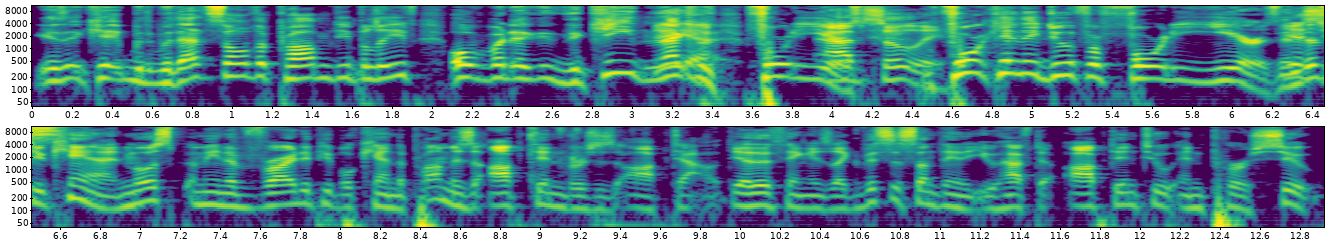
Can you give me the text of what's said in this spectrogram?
is it would, would that solve the problem do you believe oh but uh, the key the next Yeah, one forty years absolutely. for can they do it for forty years And yes, this- you can. Most, I mean, a variety of people can. The problem is opt in versus opt out. The other thing is like this is something that you have to opt into and pursue,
